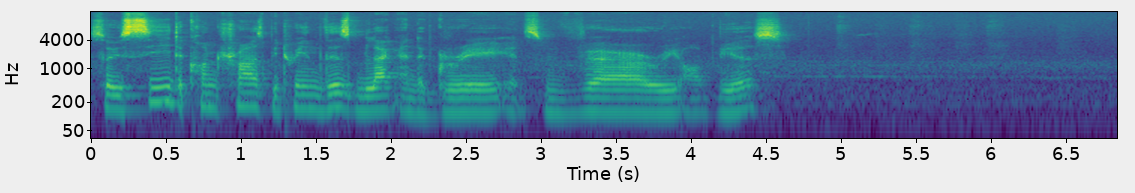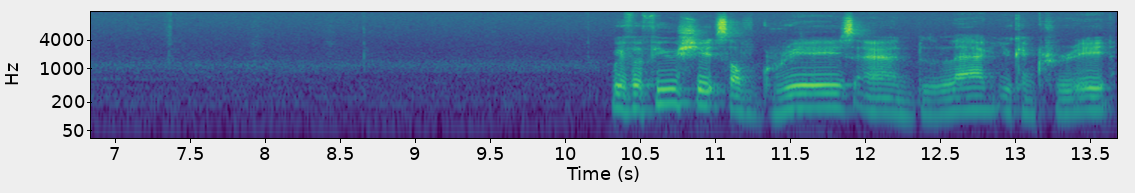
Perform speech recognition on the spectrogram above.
so you see the contrast between this black and the gray, it's very obvious. With a few shades of grays and black, you can create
